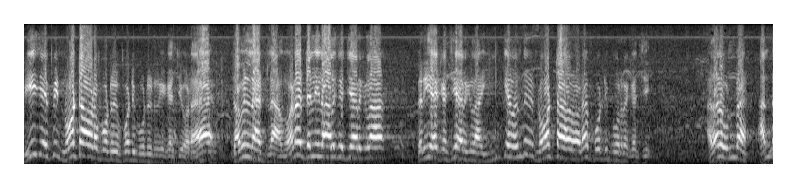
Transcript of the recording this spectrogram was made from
பிஜேபி நோட்டாவோட போட்டு போட்டி போட்டுட்டு இருக்க கட்சியோட தமிழ்நாட்டுல. அவங்க வேணா டெல்லியில ஆளுங்கட்சியா இருக்கலாம் பெரிய கட்சியா இருக்கலாம். இங்க வந்து நோட்டாவோட போட்டி போடுற கட்சி. அதாவது உண்மை. அந்த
